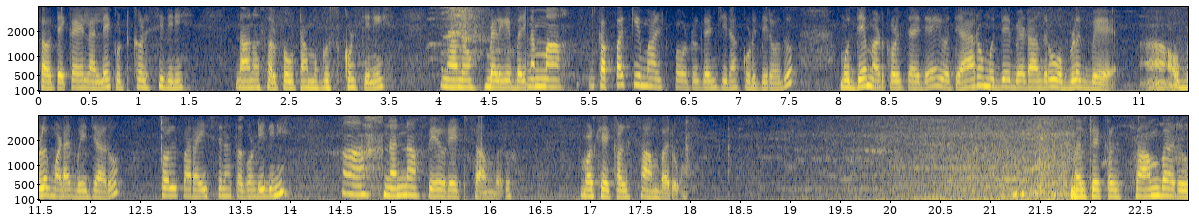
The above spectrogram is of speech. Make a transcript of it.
ಸೌತೆಕಾಯಲ್ಲಿ ಅಲ್ಲೇ ಕೊಟ್ಟು ಕಳಿಸಿದ್ದೀನಿ. ನಾನು ಸ್ವಲ್ಪ ಊಟ ಮುಗಿಸ್ಕೊಳ್ತೀನಿ. ನಾನು ಬೆಳಗ್ಗೆ ಬರೀ ನಮ್ಮ ಕಪ್ಪಕ್ಕಿ ಮಾಲ್ಟ್ ಪೌಡ್ರ್ ಗಂಜಿನ ಕುಡಿದಿರೋದು. ಮುದ್ದೆ ಮಾಡ್ಕೊಳ್ತಾ ಇದ್ದೆ. ಇವತ್ತು ಯಾರೂ ಮುದ್ದೆ ಬೇಡ ಅಂದರೂ ಒಬ್ಳಿಗೆ ಬೇ ಒಬ್ಳಿಗೆ ಮಾಡೋಕ್ಕೆ ಬೇಜಾರು. ಸ್ವಲ್ಪ ರೈಸನ್ನ ತೊಗೊಂಡಿದ್ದೀನಿ. ನನ್ನ ಫೇವ್ರೇಟ್ ಸಾಂಬಾರು. ಮೊಳಕೆ ಕಾಳು ಸಾಂಬಾರು. ಮೊಳಕೆ ಕಾಳು ಸಾಂಬಾರು.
